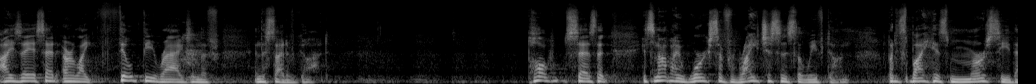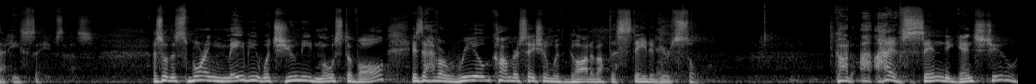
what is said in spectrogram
Isaiah said, are like filthy rags in the, in the sight of God. Paul says that it's not by works of righteousness that we've done, but it's by his mercy that he saves us. And so this morning, maybe what you need most of all is to have a real conversation with God about the state of your soul. God, I have sinned against you,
